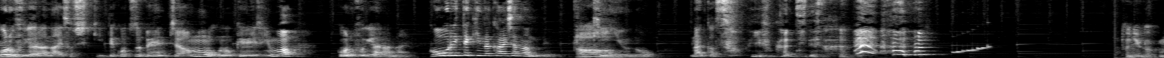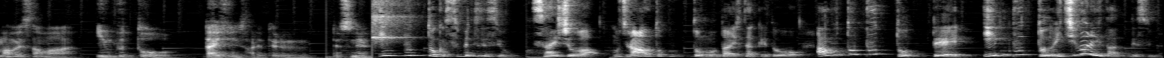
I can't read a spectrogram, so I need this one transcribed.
ゴルフやらない組織。で、こっちのベンチャーも、の経営陣はゴルフやらない。合理的な会社なんで、金融の。なんかそういう感じです。とにかく真部さんはインプットを大事にされてるんですね。インプットが全てですよ。最初は。もちろんアウトプットも大事だけど、アウトプットってインプットの1割なんですよ。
